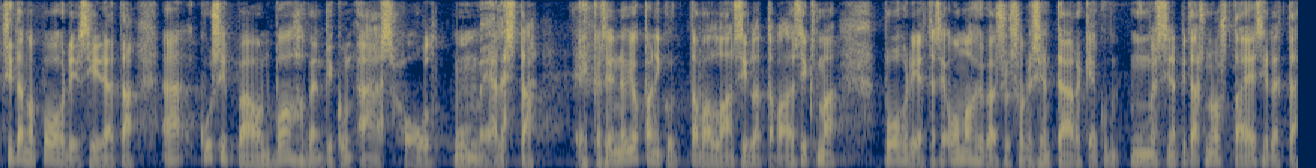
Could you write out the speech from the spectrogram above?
Sitä mä pohdin siinä, että ä, kusipää on vahvempi kuin asshole mun mielestä. Ehkä se on jopa niin kuin tavallaan sillä tavalla. Siksi mä pohdin, että se oma hyväisyys oli sen tärkeä, kun mun mielestä siinä pitäisi nostaa esille, että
